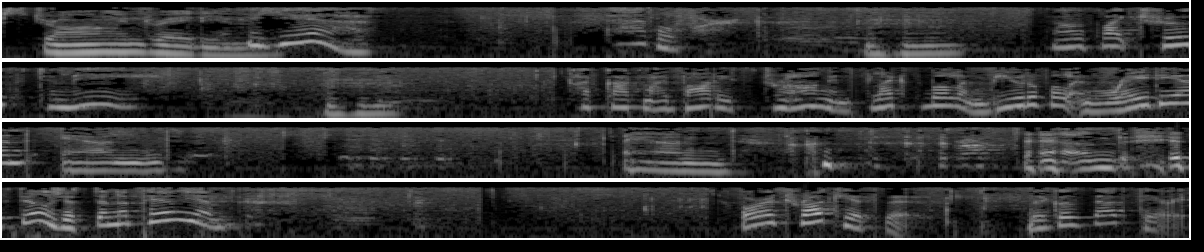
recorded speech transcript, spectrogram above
strong, and radiant. Yes. That'll work. hmm Sounds like truth to me. hmm I've got my body strong and flexible and beautiful and radiant and and and it's still just an opinion. Or a truck hits it. There goes that theory.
